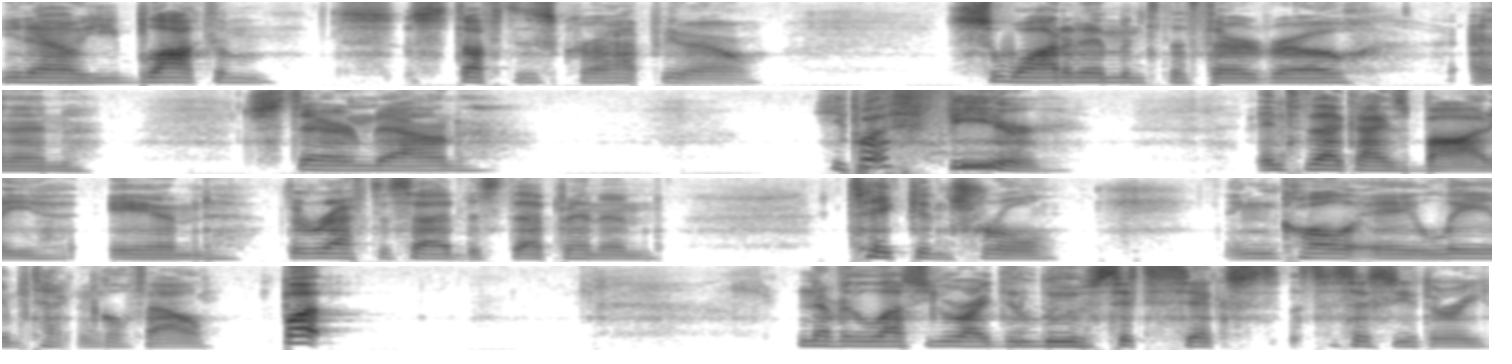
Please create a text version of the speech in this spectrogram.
you know, he blocked him, stuffed his crap, you know, swatted him into the third row, and then stared him down. He put fear into that guy's body, and the ref decided to step in and take control and call it a lame technical foul. But nevertheless, URI did lose 66 to 63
